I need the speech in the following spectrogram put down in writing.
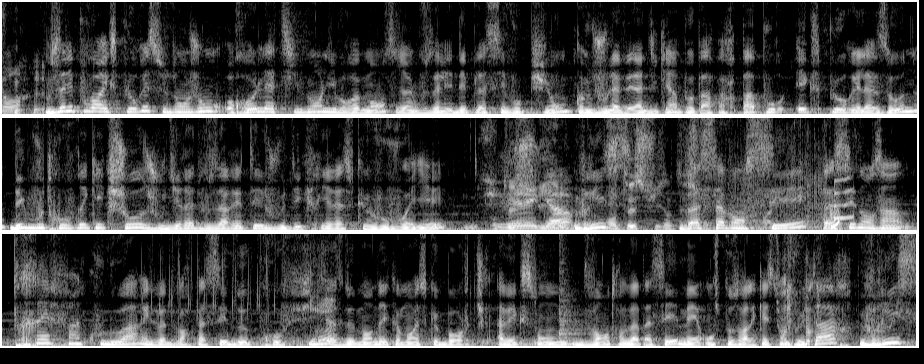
Vous allez pouvoir explorer ce donjon relativement librement, c'est-à-dire que vous allez déplacer vos pions, comme je vous l'avais indiqué un peu par par pas, pour explorer la zone. Dès que vous trouverez quelque chose, je vous dirai de vous arrêter, je vous décrirai ce que vous voyez. On te les suit, gars Vris on te suit, on te va s'avancer, passer dans un très fin couloir, il va devoir passer de profil, à se demander comment est-ce que Borch, avec son ventre, va passer, mais on se posera la question plus tard. Vris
